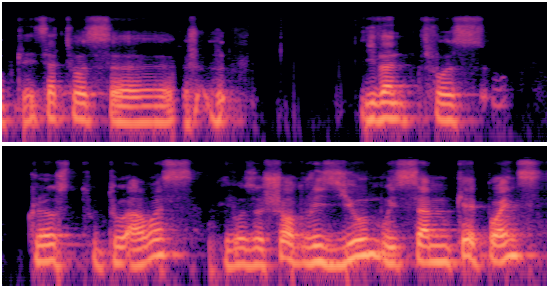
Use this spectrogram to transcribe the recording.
Okay, that was event was close to two hours. It was a short resume with some key points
